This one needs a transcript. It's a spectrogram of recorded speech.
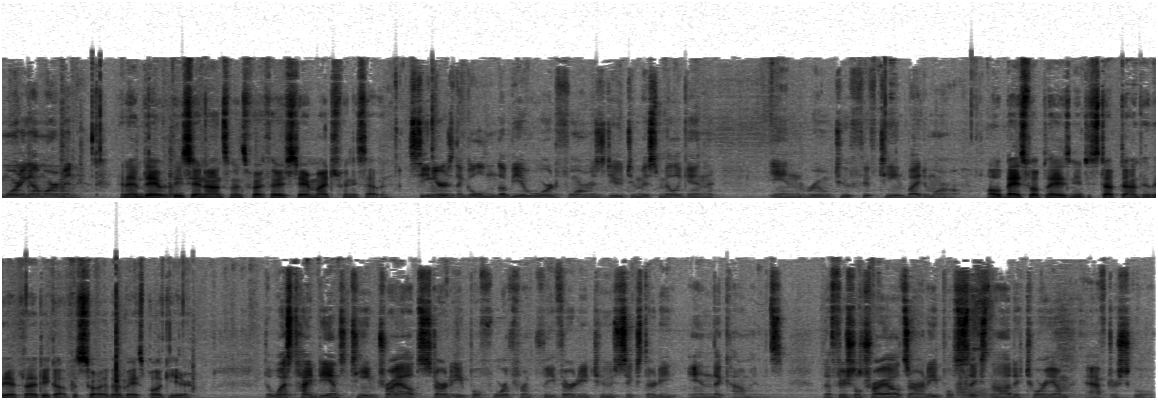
morning, I'm Armin. And I'm David. These are announcements for Thursday, March 27. Seniors, the Golden W Award form is due to Miss Milligan in room 215 by tomorrow. All baseball players need to step down to the athletic office to order their baseball gear. The West High dance team tryouts start April 4th from 3:30 to 6:30 in the Commons. The official tryouts are on April 6th in the auditorium after school.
